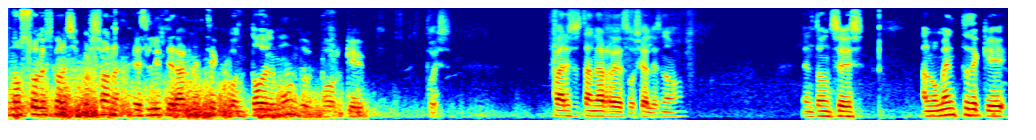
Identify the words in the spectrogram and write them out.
no solo es con esa persona, es literalmente con todo el mundo, porque pues para eso están las redes sociales, ¿no? Entonces, al momento de que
